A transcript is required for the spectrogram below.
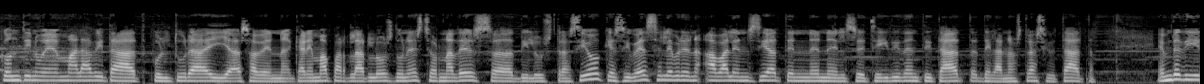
continuem a l'Habitat Cultura i ja saben que anem a parlar-los d'unes jornades eh, d'il·lustració que si bé celebren a València tenen el setxell d'identitat de la nostra ciutat. Hem de dir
